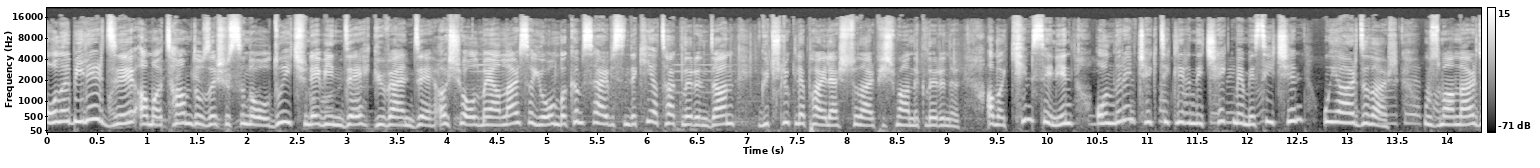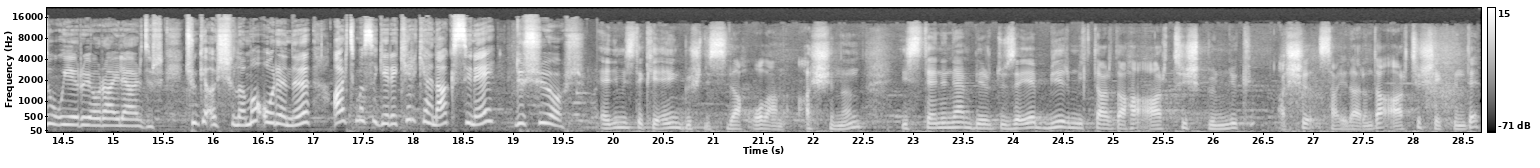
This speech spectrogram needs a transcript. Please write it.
Olabilirdi ama tam doz aşısının olduğu için evinde, güvende. Aşı olmayanlarsa yoğun bakım servisindeki yataklarından güçlükle paylaştılar pişmanlıklarını. Ama kimsenin onların çektiklerini çekmemesi için uyardılar. Uzmanlar da uyarıyor aylardır. Çünkü aşılama oranı artması gerekirken aksine düşüyor. Elimizdeki en güçlü silah olan aşının istenilen bir düzeye bir miktar daha artış günlük aşı sayılarında artış şeklinde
